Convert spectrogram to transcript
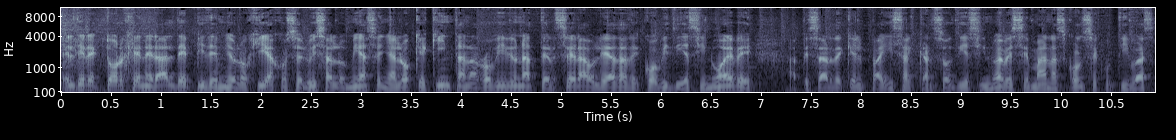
El director general de epidemiología, José Luis Salomía, señaló que Quintana Roo vive una tercera oleada de COVID-19, a pesar de que el país alcanzó 19 semanas consecutivas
